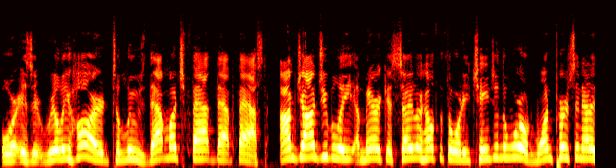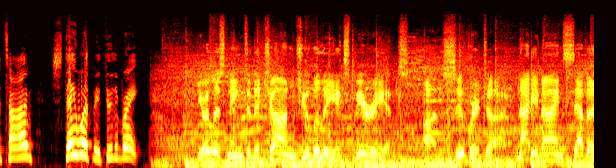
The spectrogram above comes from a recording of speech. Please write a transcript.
Or is it really hard to lose that much fat that fast? I'm John Jubilee, America's Cellular Health Authority, changing the world one person at a time. Stay with me through the break. You're listening to the John Jubilee Experience on Super Talk 99.7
